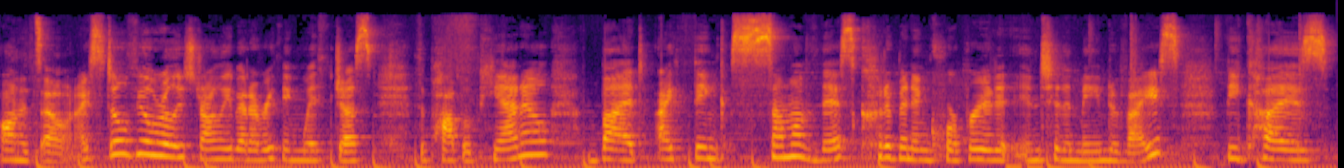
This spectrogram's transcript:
on its own. I still feel really strongly about everything with just the PopuPiano, but I think some of this could have been incorporated into the main device because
